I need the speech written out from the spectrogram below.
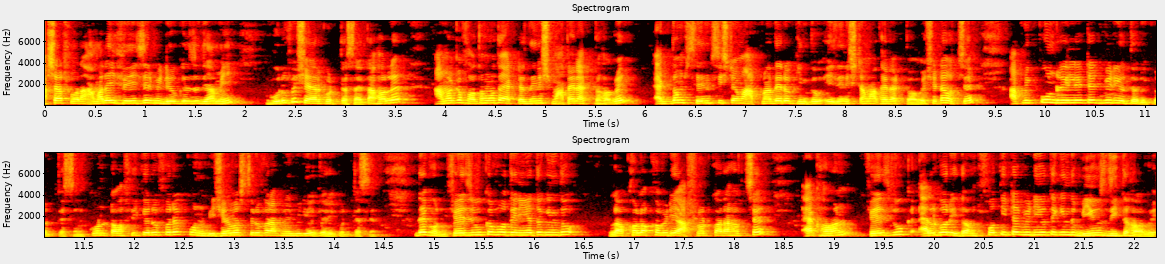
আসার পর আমার এই পেজের ভিডিওকে যদি আমি গ্রুপে শেয়ার করতে চাই, তাহলে আমাকে প্রথমত একটা জিনিস মাথায় রাখতে হবে। একদম সেম সিস্টেমে আপনাদেরও কিন্তু এই জিনিসটা মাথায় রাখতে হবে, সেটা হচ্ছে আপনি কোন রিলেটেড ভিডিও তৈরি করতেছেন, কোন টপিকের উপরে, কোন বিষয়বস্তুর উপর আপনি ভিডিও তৈরি করতেছেন। দেখুন ফেসবুকে প্রতিনিয়ত কিন্তু লক্ষ লক্ষ ভিডিও আপলোড করা হচ্ছে। এখন ফেসবুক অ্যালগোরিদম প্রতিটা ভিডিওতে কিন্তু ভিউজ দিতে হবে।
